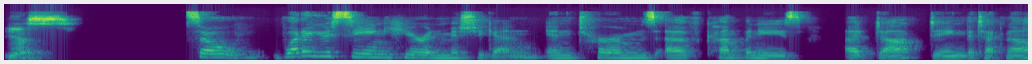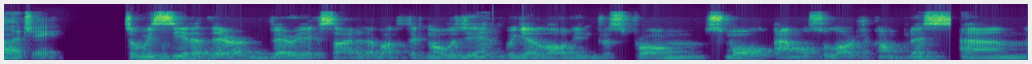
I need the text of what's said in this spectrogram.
Yes. So, what are you seeing here in Michigan in terms of companies adopting the technology? So we see that they're very excited about the technology. We get a lot of interest from small and also larger companies, and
